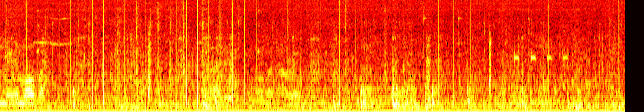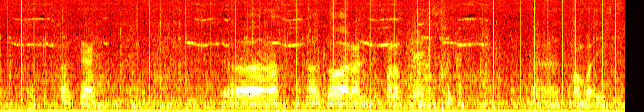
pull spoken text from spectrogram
Came over? Okay. Uh, I'll go around for a. Uh, Bomba East.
